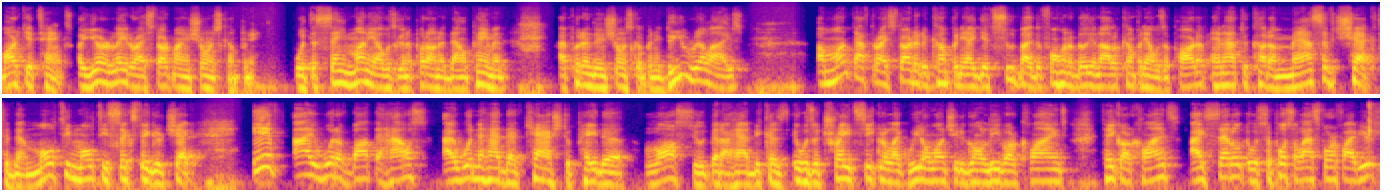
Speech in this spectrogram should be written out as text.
Market tanks. A year later, I start my insurance company. With the same money I was going to put on a down payment, I put in the insurance company. Do you realize a month after I started a company, I get sued by the $400 billion company I was a part of and had to cut a massive check to them, multi, multi six figure check. If I would have bought the house, I wouldn't have had that cash to pay the lawsuit that I had because it was a trade secret. Like, we don't want you to go and leave our clients, take our clients. I settled. It was supposed to last four or five years.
